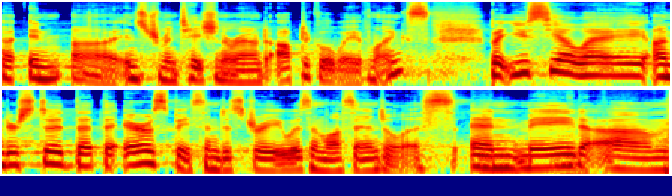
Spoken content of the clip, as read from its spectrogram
uh, in, uh, instrumentation around optical wavelengths. But UCLA understood that the aerospace industry was in Los Angeles and made um,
